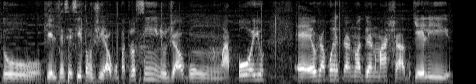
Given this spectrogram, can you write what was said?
do que eles necessitam de algum patrocínio, de algum apoio, é, eu já vou entrar no Adriano Machado, que ele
